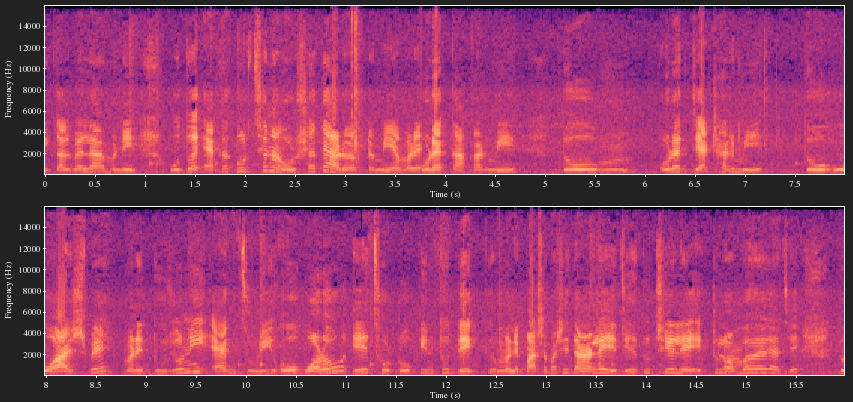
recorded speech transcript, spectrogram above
বিকালবেলা মানে ও তো একা করছে না ওর সাথে, আরও একটা মেয়ে, আমার ওর এক কাকার মেয়ে। তো ওর এক জ্যাঠার মেয়ে। তো ও আসবে মানে দুজনই এক জুড়ি। ও বড়, এ ছোট, কিন্তু দেখ মানে পাশাপাশি দাঁড়ালে, এ যেহেতু ছেলে, একটু লম্বা হয়ে গেছে, তো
